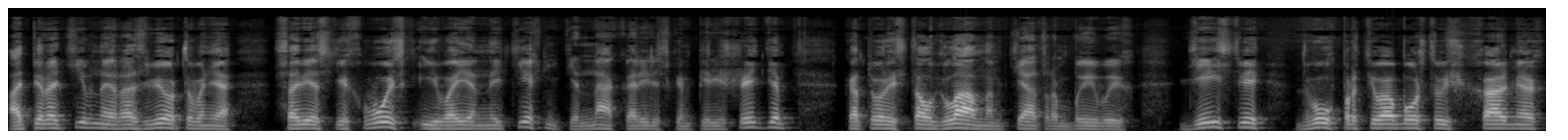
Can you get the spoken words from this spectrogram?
оперативное развертывание советских войск и военной техники на Карельском перешейке, который стал главным театром боевых действий двух противоборствующих армиях,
